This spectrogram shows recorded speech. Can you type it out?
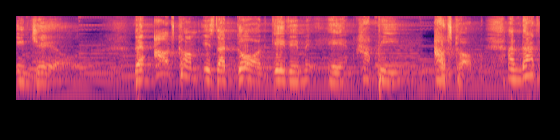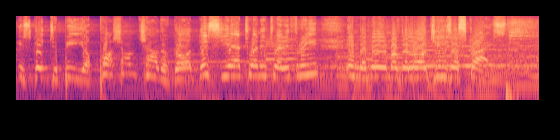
in jail? The outcome is that God gave him a happy outcome. And that is going to be your portion, child of God, this year 2023, in the name of the Lord Jesus Christ.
